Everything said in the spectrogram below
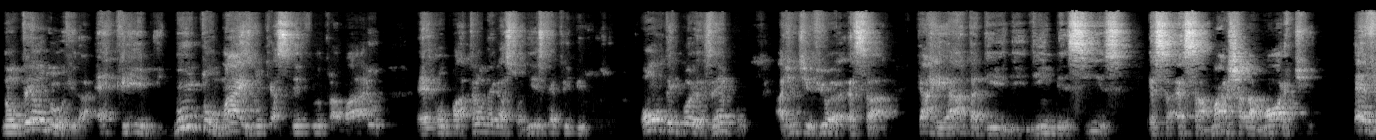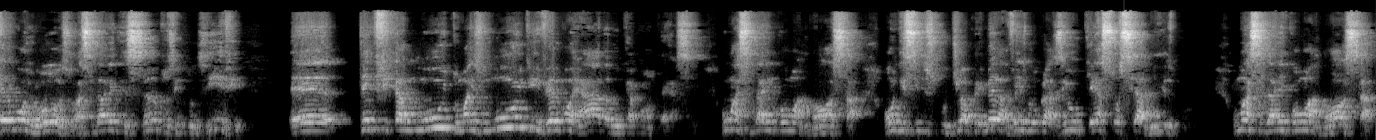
não tenham dúvida, é crime. Muito mais do que acidente do trabalho, é, o patrão negacionista é criminoso. Ontem, por exemplo, a gente viu essa carreata de, de, de imbecis, essa, essa marcha da morte. É vergonhoso. A cidade de Santos, inclusive, é, tem que ficar muito, mas muito envergonhada do que acontece. Uma cidade como a nossa, onde se discutiu a primeira vez no Brasil o que é socialismo. Uma cidade como a nossa,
